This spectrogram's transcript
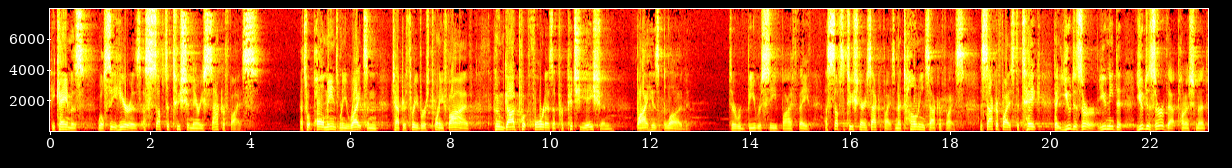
He came, as we'll see here, as a substitutionary sacrifice. That's what Paul means when he writes in chapter 3, verse 25, whom God put forward as a propitiation by his blood to be received by faith. A substitutionary sacrifice, an atoning sacrifice, a sacrifice to take that you deserve. You need to, you deserve that punishment,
